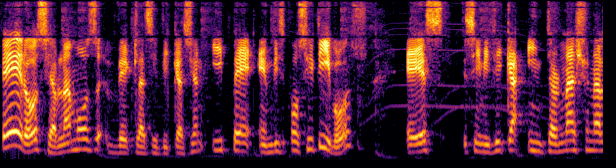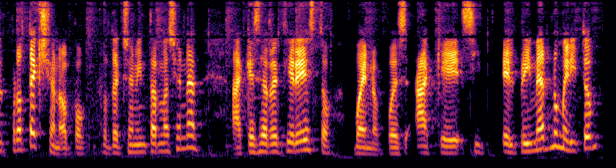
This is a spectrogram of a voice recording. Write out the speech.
Pero si hablamos de clasificación IP en dispositivos, es, significa International Protection o protección internacional. ¿A qué se refiere esto? Bueno, pues a que si el primer numerito,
